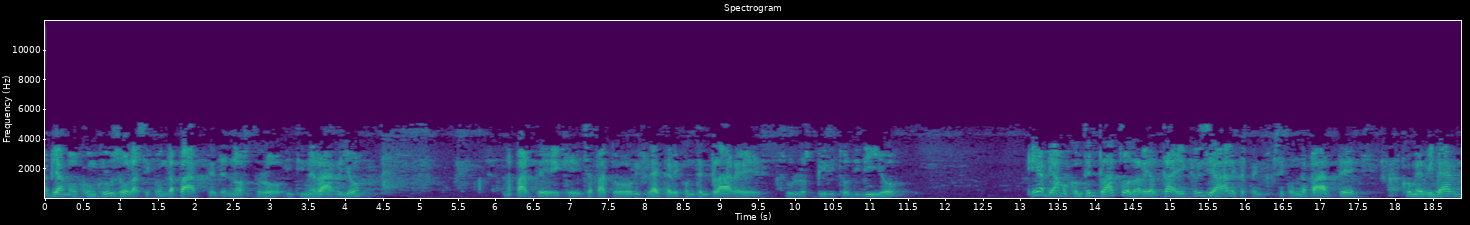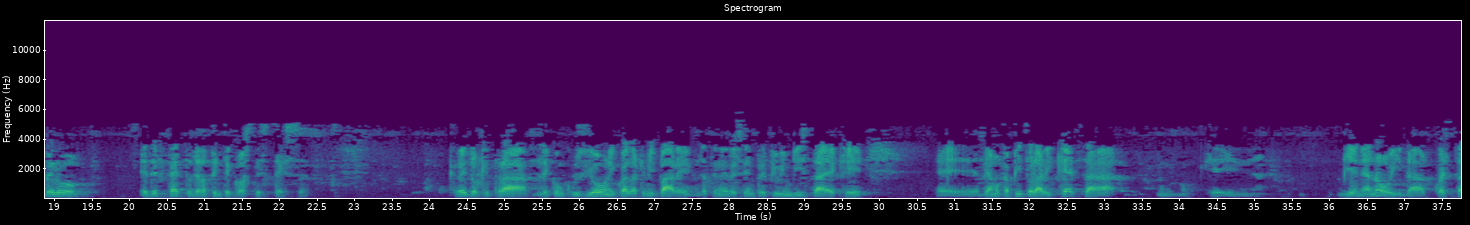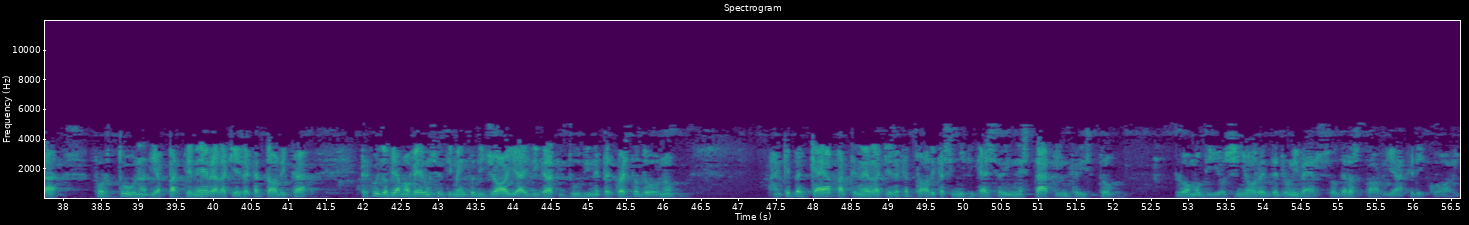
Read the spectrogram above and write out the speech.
Abbiamo concluso la seconda parte del nostro itinerario, una parte che ci ha fatto riflettere e contemplare sullo Spirito di Dio e abbiamo contemplato la realtà ecclesiale, questa seconda parte, come riverbero ed effetto della Pentecoste stessa. Credo che tra le conclusioni quella che mi pare da tenere sempre più in vista è che eh, abbiamo capito la ricchezza mm, che viene a noi da questa fortuna di appartenere alla Chiesa Cattolica, per cui dobbiamo avere un sentimento di gioia e di gratitudine per questo dono, anche perché appartenere alla Chiesa Cattolica significa essere innestati in Cristo l'uomo Dio, Signore dell'universo, della storia e dei cuori.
